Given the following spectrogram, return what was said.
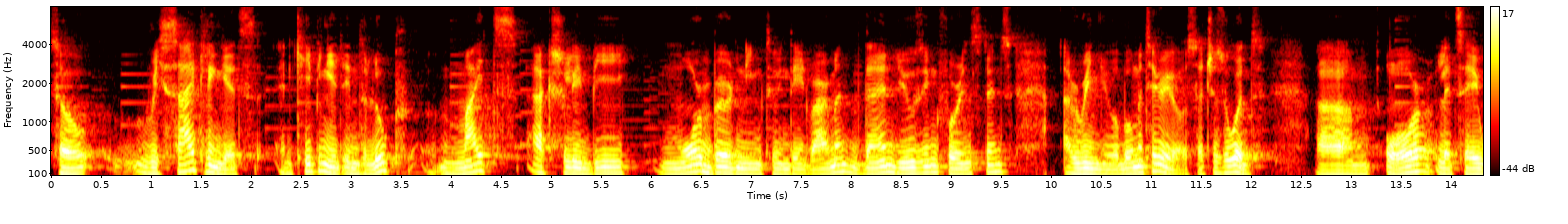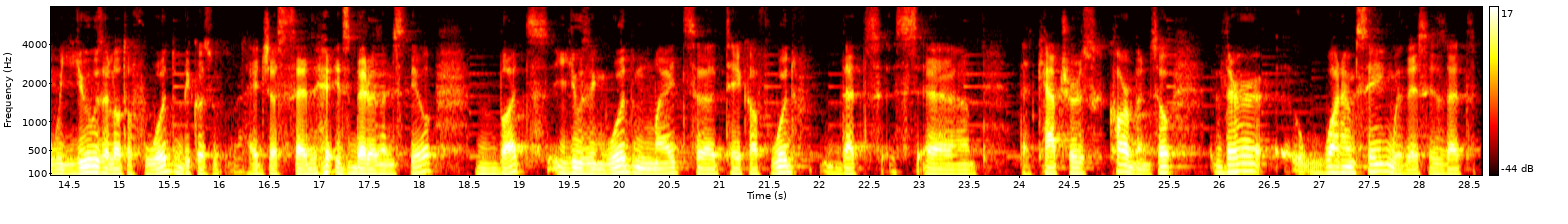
So recycling it and keeping it in the loop might actually be more burdening to the environment than using, for instance, a renewable material such as wood. Um, or let's say we use a lot of wood because I just said it's better than steel, but using wood might uh, take off wood that uh, that captures carbon. So there, what I'm saying with this is that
